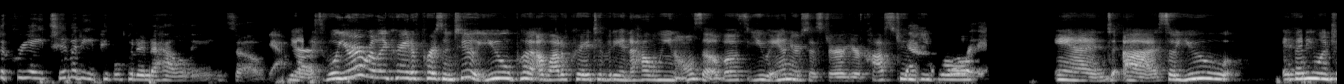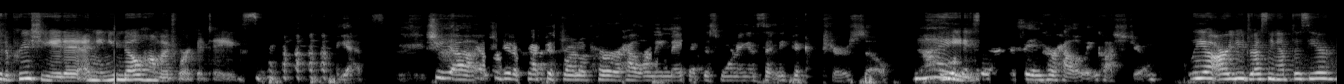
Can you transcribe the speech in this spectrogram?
the creativity people put into Halloween. So yeah. Yes. Well, you're a really creative person too. You put a lot of creativity into Halloween also, both you and your sister, your costume yeah, people. And uh, so you, if anyone should appreciate it, I mean, you know how much work it takes. yes. She uh she did a practice run of her Halloween makeup this morning and sent me pictures. So nice seeing her Halloween costume. Leah, are you dressing up this year?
